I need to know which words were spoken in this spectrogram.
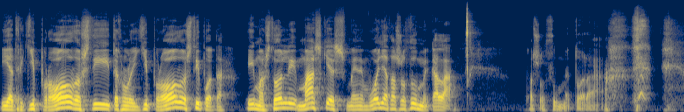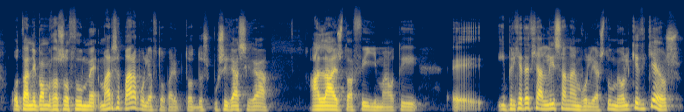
ιατρική πρόοδος, τι τεχνολογική πρόοδος, τίποτα. Είμαστε όλοι μάσκες με εμβόλια, θα σωθούμε. Καλά. Θα σωθούμε τώρα. Όταν είπαμε θα σωθούμε. Μ' άρεσε πάρα πολύ αυτό παρεπτόντω που σιγά σιγά αλλάζει το αφήγημα ότι ε, υπήρχε τέτοια λύσα να εμβολιαστούμε όλοι και δικαίως.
